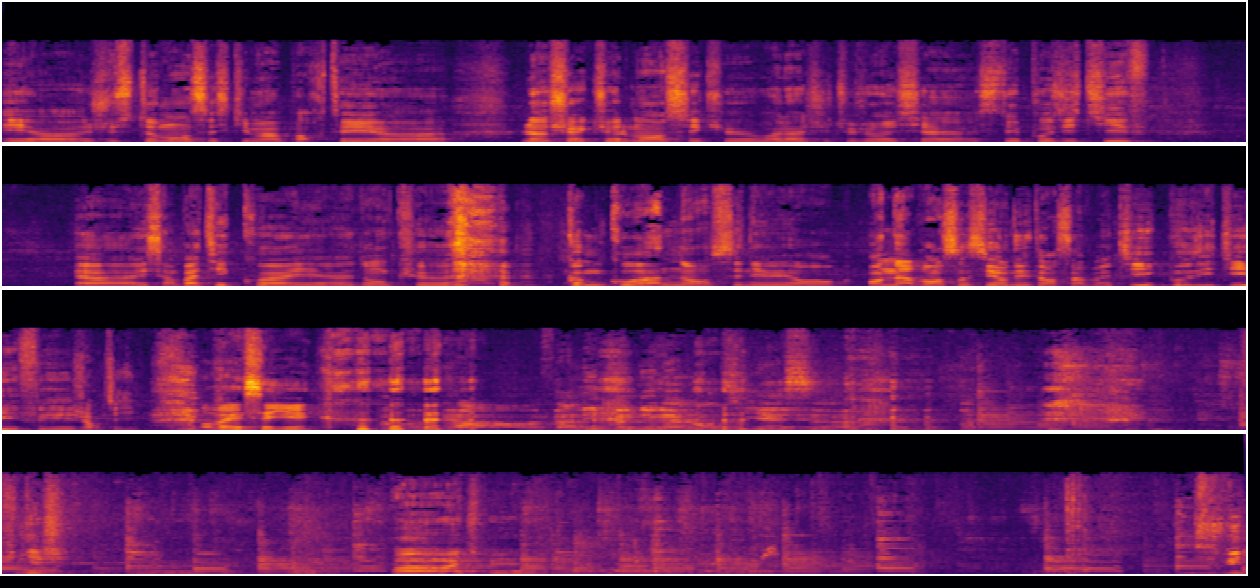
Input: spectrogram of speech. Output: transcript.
Et euh, justement, c'est ce qui m'a apporté euh, là où je suis actuellement, c'est que voilà, j'ai toujours réussi à rester positif. Euh, et sympathique quoi. Et euh, donc euh, comme quoi non ce n'est on, avance aussi en étant sympathique positif et gentil. On va essayer. On va faire, l'école de la gentillesse. Finish? Ouais ouais tu peux y aller. 18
